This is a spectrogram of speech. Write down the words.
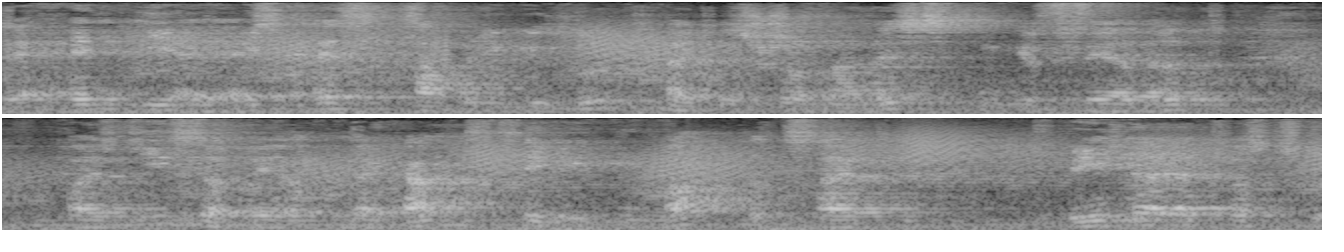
der NILSS habe die Gesundheit des Journalisten gefährdet, weil dieser während der ganztägigen Wartezeiten weder etwas zu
